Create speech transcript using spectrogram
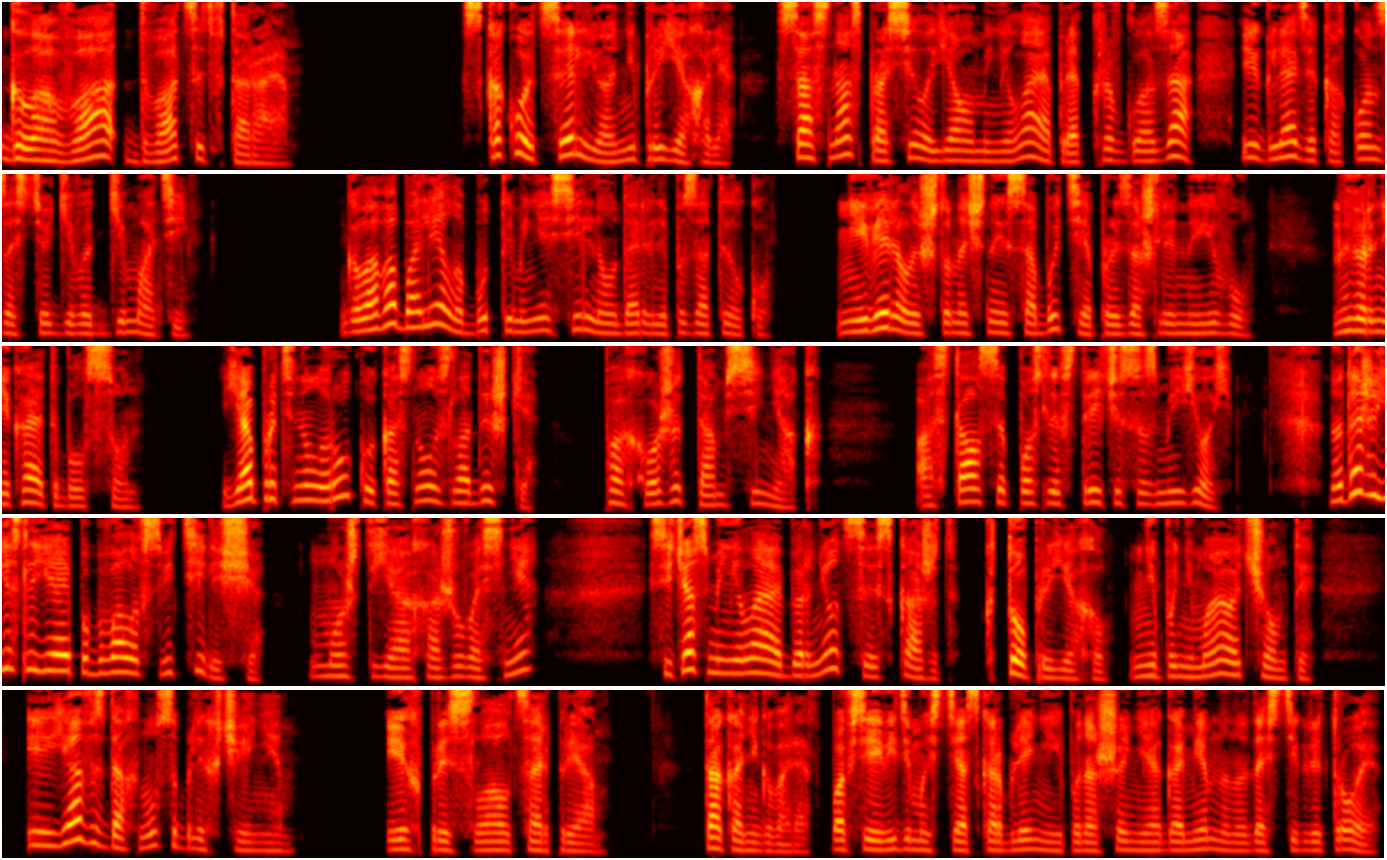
Глава двадцать вторая. С какой целью они приехали? Сосна спросила я у Минилая, приоткрыв глаза и глядя, как он застегивает гематий. Голова болела, будто меня сильно ударили по затылку. Не верилось, что ночные события произошли наяву. Наверняка это был сон. Я протянула руку и коснулась лодыжки. Похоже, там синяк. Остался после встречи со змеей. Но даже если я и побывала в святилище, может, я хожу во сне? Сейчас Минилай обернется и скажет, кто приехал, не понимаю, о чем ты. И я вздохну с облегчением. Их прислал царь Приам. Так они говорят. По всей видимости, оскорбления и поношения Агамемнона достигли трое.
